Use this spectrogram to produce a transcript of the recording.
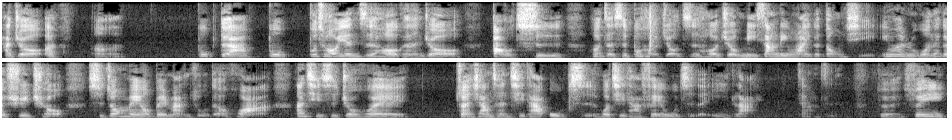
他就呃呃不对啊，不不抽烟之后，可能就。暴吃，或者是不喝酒之后就迷上另外一个东西，因为如果那个需求始终没有被满足的话，那其实就会转向成其他物质或其他非物质的依赖，这样子。对，所以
